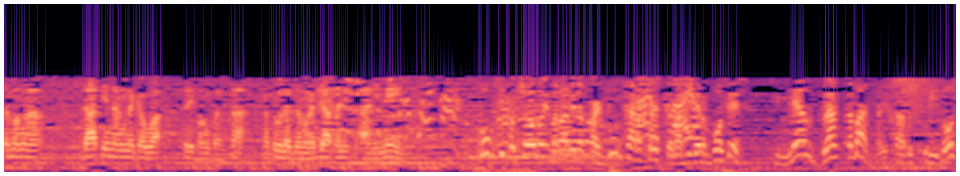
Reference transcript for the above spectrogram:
sa mga dati nang nagawa sa ibang bansa, katulad ng mga Japanese anime. Kung si Pocholo ay marami ng cartoon characters na nabigyan ng boses, si Mel Blanc naman ng Estados Unidos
